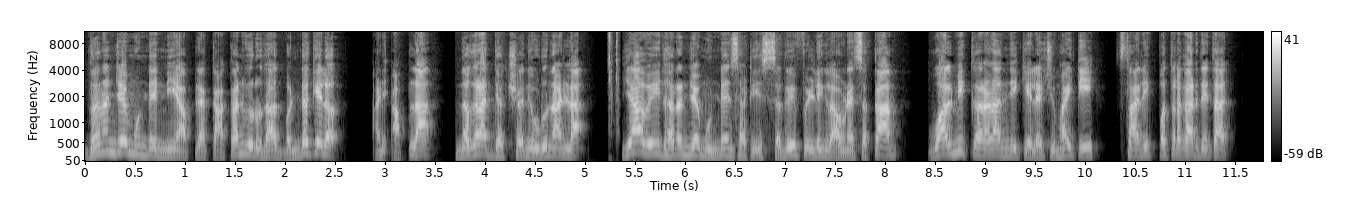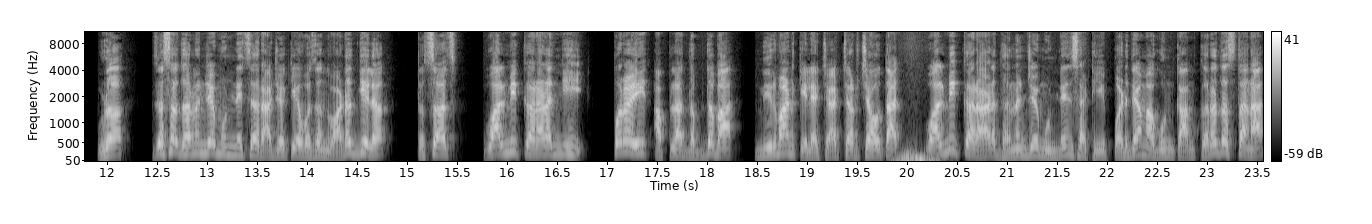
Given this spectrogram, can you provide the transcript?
धनंजय मुंडेंनी आपल्या काकांविरोधात बंड केलं आणि आपला नगराध्यक्ष निवडून आणला. यावेळी धनंजय मुंडेंसाठी सगळी फिल्डिंग लावण्याचं काम वाल्मिक कराडांनी केल्याची माहिती स्थानिक पत्रकार देतात. पुढं जसं धनंजय मुंडेचं राजकीय वजन वाढत गेलं तसंच वाल्मिक कराडांनीही परळीत आपला दबदबा निर्माण केल्याच्या चर्चा होतात. वाल्मिक कराड धनंजय मुंडेंसाठी पडद्यामागून काम करत असताना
